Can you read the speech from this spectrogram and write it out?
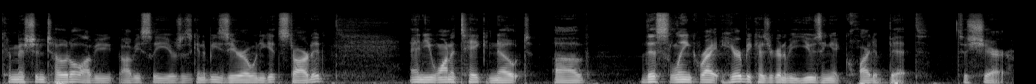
commission total. Obviously, yours is going to be zero when you get started. And you want to take note of this link right here because you're going to be using it quite a bit to share.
